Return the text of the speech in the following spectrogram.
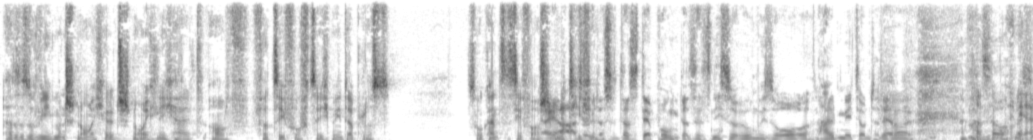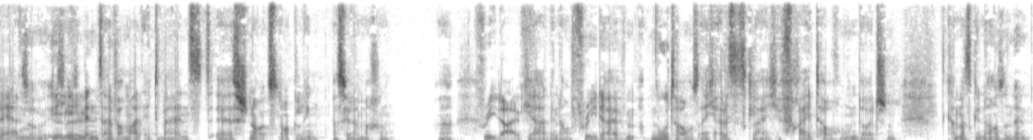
Also so wie man schnorchelt, schnorchle ich halt auf 40, 50 Meter plus. So kannst du es dir vorstellen. Ja, ja also das, das, ist der Punkt. Das ist nicht so irgendwie so einen halben Meter unter der Wasseroberfläche. Ja, ja, also ich, ich nenne es einfach mal Advanced äh, Snorkeling, was wir da machen. Ja. Freedive. Ja, genau. Freedive. Apnoe-Tauchen ist eigentlich alles das Gleiche. Freitauchen im Deutschen kann man es genauso nennen.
